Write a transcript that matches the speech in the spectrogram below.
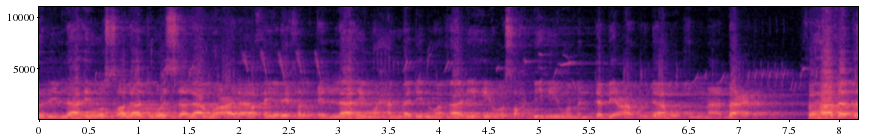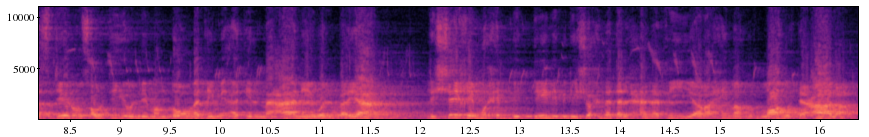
لله والصلاة والسلام على خير خلق الله محمد وآله وصحبه ومن تبع هداه أما بعد. فهذا تسجيل صوتي لمنظومة مئة المعاني والبيان للشيخ محب الدين بن شحنة الحنفي رحمه الله تعالى.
